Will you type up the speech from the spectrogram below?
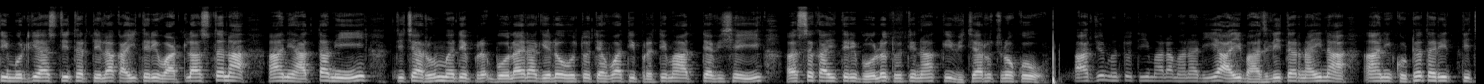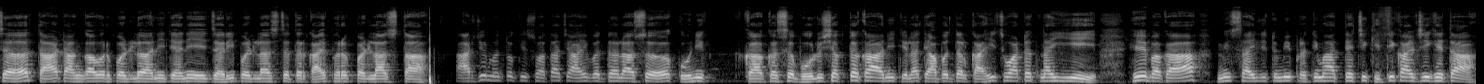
ती मुलगी असती तर तिला काहीतरी वाटलं असतं ना. आणि आत्ता मी तिच्या रूममध्ये प्र बोलायला गेलो होतो तेव्हा ती प्रतिमा आत्याविषयी असं काहीतरी बोलत होती ना की विचारूच नको. अर्जुन म्हणतो ती मला म्हणाली आई भाजली तर नाही ना. आणि कुठंतरी तिचं ताट अंगावर पडलं आणि त्याने जरी पडलं असतं तर काय फरक पडला असता? अर्जुन म्हणतो की स्वतःच्या आईबद्दल असं कोणी का कसं बोलू शकतं का? आणि तिला त्याबद्दल काहीच वाटत नाहीये. हे बघा मी सायली तुम्ही प्रतिमा हत्याची किती काळजी घेता?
